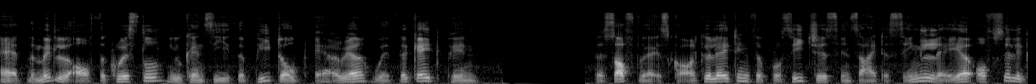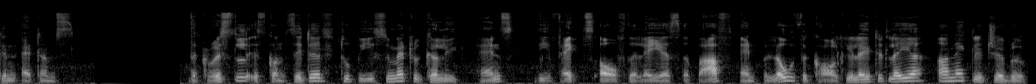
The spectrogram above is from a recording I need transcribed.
At the middle of the crystal you can see the p-doped area with the gate pin. The software is calculating the procedures inside a single layer of silicon atoms. The crystal is considered to be symmetrically, hence the effects of the layers above and below the calculated layer are negligible.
